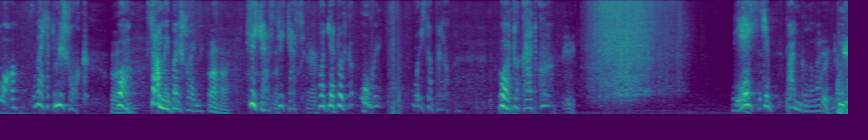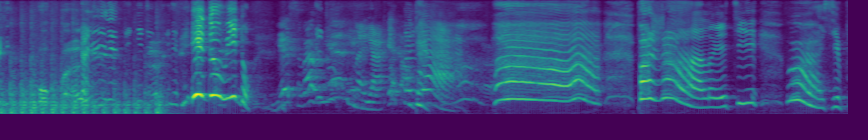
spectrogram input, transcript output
о, в этот мешок. Ага. О, самый большой. Ага. Сейчас, сейчас. Вот я только уголь высыплю. Вот эту катку. Есть, пан голова. Иду, иду. Несравненная, это да. я. А, пожалуйте, Осип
